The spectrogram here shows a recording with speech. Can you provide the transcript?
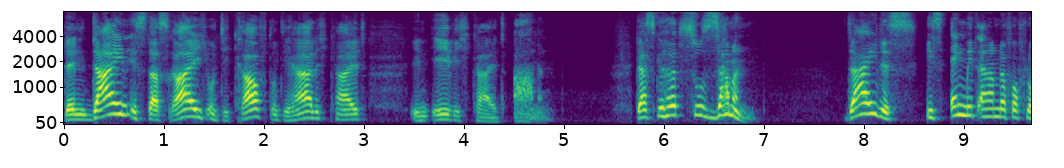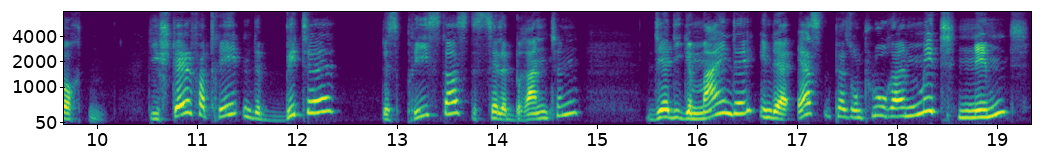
denn dein ist das Reich und die Kraft und die Herrlichkeit in Ewigkeit. Amen. Das gehört zusammen. Beides ist eng miteinander verflochten. Die stellvertretende Bitte des Priesters, des Zelebranten, der die Gemeinde in der ersten Person Plural mitnimmt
